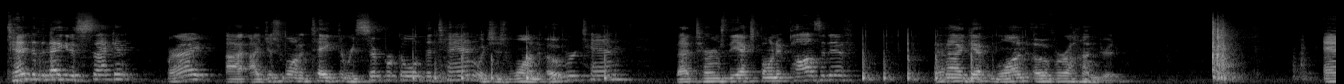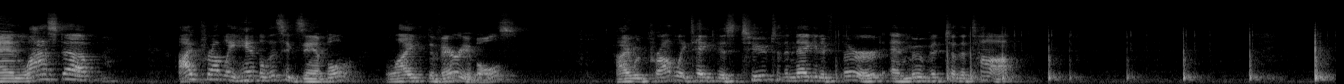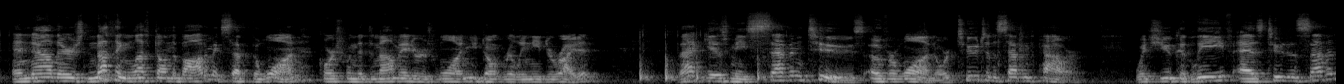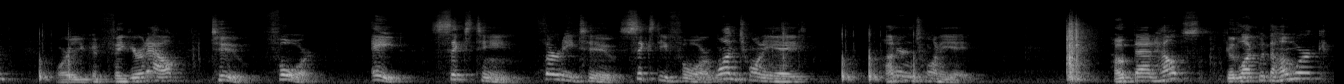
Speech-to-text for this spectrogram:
10 to the negative second, right? I, I just want to take the reciprocal of the 10, which is 1 over 10. That turns the exponent positive, and I get 1 over 100. And last up, I'd probably handle this example like the variables. I would probably take this 2 to the negative third and move it to the top. And now there's nothing left on the bottom except the 1. Of course, when the denominator is 1, you don't really need to write it. That gives me 7 2's over 1, or 2 to the 7th power, which you could leave as 2 to the 7th, or you could figure it out. 2, 4, 8, 16, 32, 64, 128, 128. Hope that helps. Good luck with the homework.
